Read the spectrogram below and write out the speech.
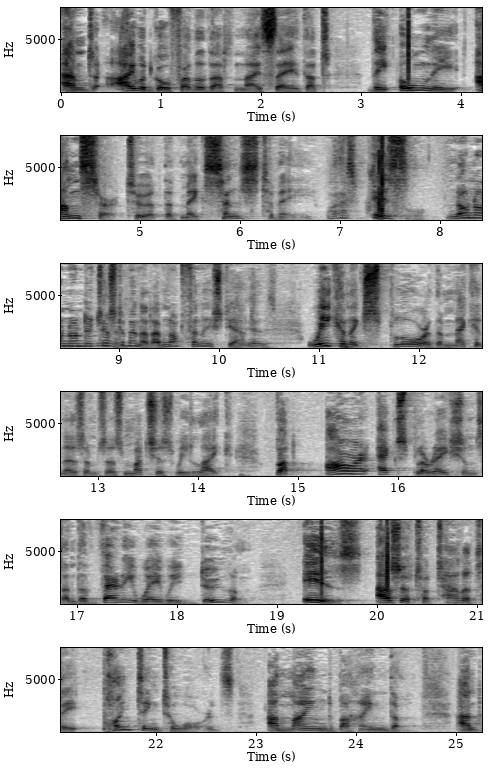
And I would go further than that and I say that the only answer to it that makes sense to me well, is no, no, no, just yeah. a minute. I'm not finished yet. We can explore the mechanisms as much as we like, but our explorations and the very way we do them is, as a totality, pointing towards a mind behind them. And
